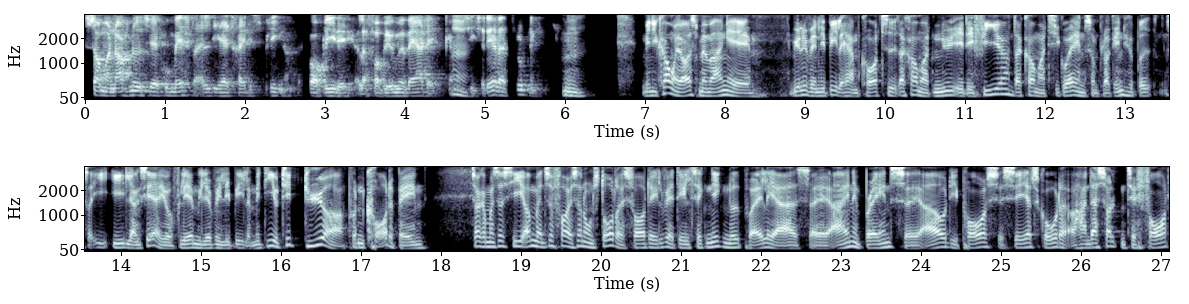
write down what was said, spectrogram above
så er man nok nødt til at kunne mestre alle de her tre discipliner for at blive det, eller for at blive med det, kan man mm. sige. Så det har været slutningen. Mm. Men I kommer jo også med mange øh, miljøvenlige biler her om kort tid. Der kommer den nye ED4, der kommer Tiguan som plug-in hybrid. Så I, I lancerer jo flere miljøvenlige biler, men de er jo tit dyrere på den korte bane. Så kan man så sige, omvendt så får I så nogle stordriftsfordele ved at dele teknikken ud på alle jeres øh, egne brands, øh, Audi, Porsche, Seat, Skoda, og har endda solgt den til Ford.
